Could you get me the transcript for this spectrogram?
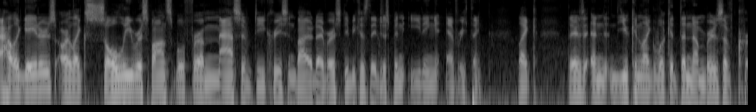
alligators are like solely responsible for a massive decrease in biodiversity because they've just been eating everything. Like there's and you can like look at the numbers of cr-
